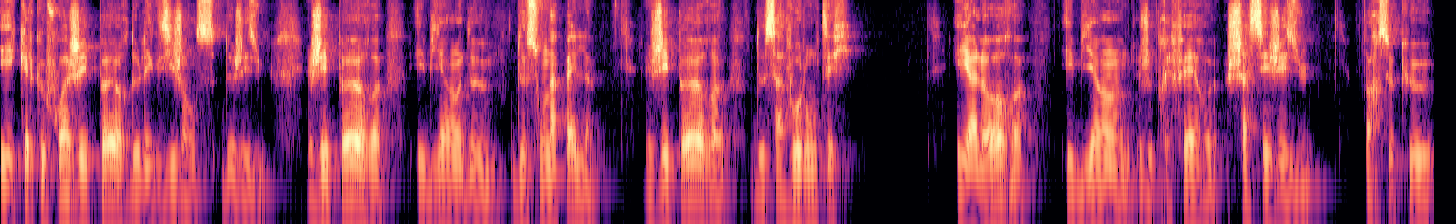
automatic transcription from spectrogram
Et quelquefois, j'ai peur de l'exigence de Jésus. J'ai peur, eh bien, de, de son appel. J'ai peur de sa volonté. Et alors, eh bien, je préfère chasser Jésus parce que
